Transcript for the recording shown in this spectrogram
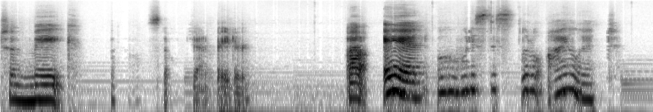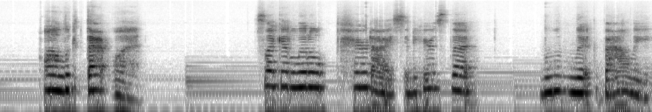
to make a stone generator. Uh, and, oh, what is this little island? Oh, look at that one. It's like a little paradise. And here's that moonlit valley.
